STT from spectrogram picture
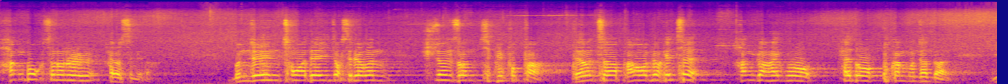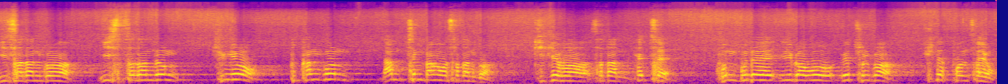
항복 선언을 하였습니다. 문재인 청와대 이적 세력은 휴전선 집회 폭파, 대전차 방어벽 해체, 한강 해구 해도 북한군 전단, 2사단과 24단 등 중요 북한군 남침 방어 사단과 기계화 사단 해체, 군부대 일과 후 외출과 휴대폰 사용,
